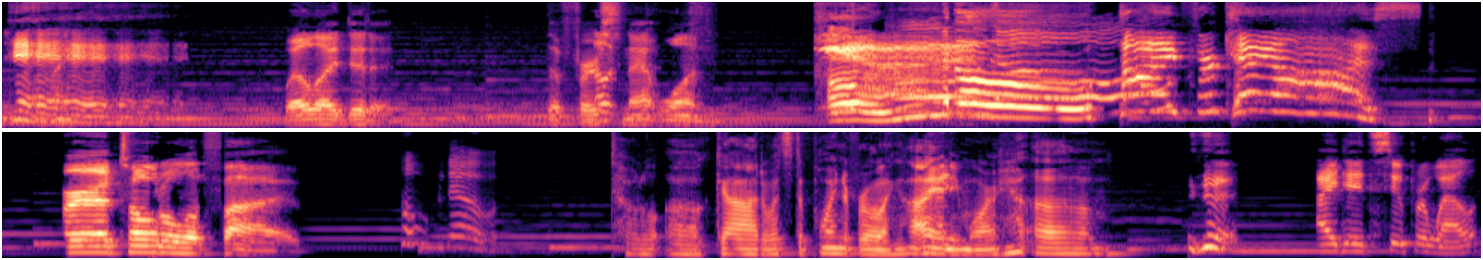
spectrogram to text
Yeah. Well, I did it. The first Oh. nat one. Oh no! Time for chaos! For a total of five. Oh no! Total. Oh God, what's the point of rolling high I- anymore? Um. I did super well.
